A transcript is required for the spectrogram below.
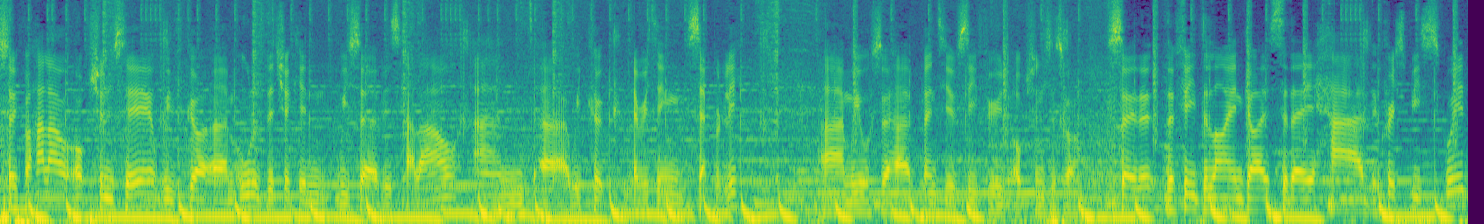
So for halal options here, we've got um, all of the chicken we serve is halal and uh, we cook everything separately. Um, we also have plenty of seafood options as well. So the, the Feed the Lion guys today had the crispy squid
